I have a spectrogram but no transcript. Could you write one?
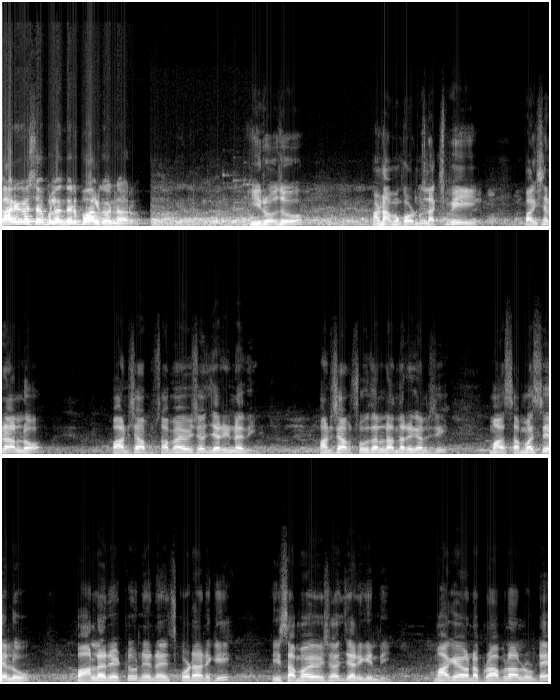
కార్యవర్గ సభ్యులందరూ పాల్గొన్నారు. ఈరోజు అన్నమ్మకోట లక్ష్మీ ఫంక్షన్ హాల్లో పాన్ షాప్ సమావేశం జరిగినది. పాన్ షాప్ సోదరులందరూ కలిసి మా సమస్యలు పాన్ల రేట్లు నిర్ణయించుకోవడానికి ఈ సమావేశం జరిగింది. మాకేమైనా ప్రాబ్లాలు ఉంటే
